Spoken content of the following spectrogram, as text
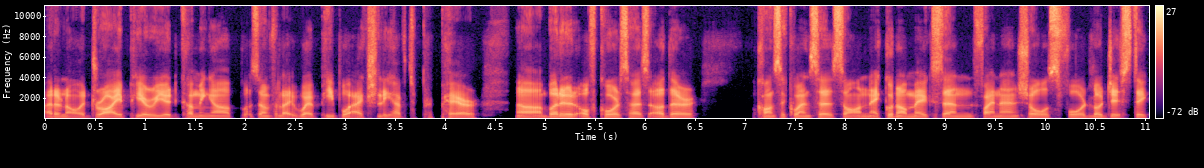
I don't know, a dry period coming up or something like where people actually have to prepare. Uh, but it of course has other consequences on economics and financials for logistic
